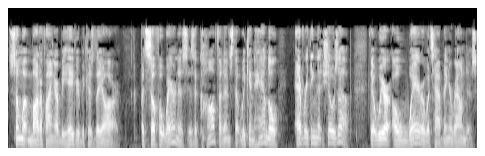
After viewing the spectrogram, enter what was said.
somewhat modifying our behavior because they are. But self awareness is a confidence that we can handle everything that shows up, that we are aware of what's happening around us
